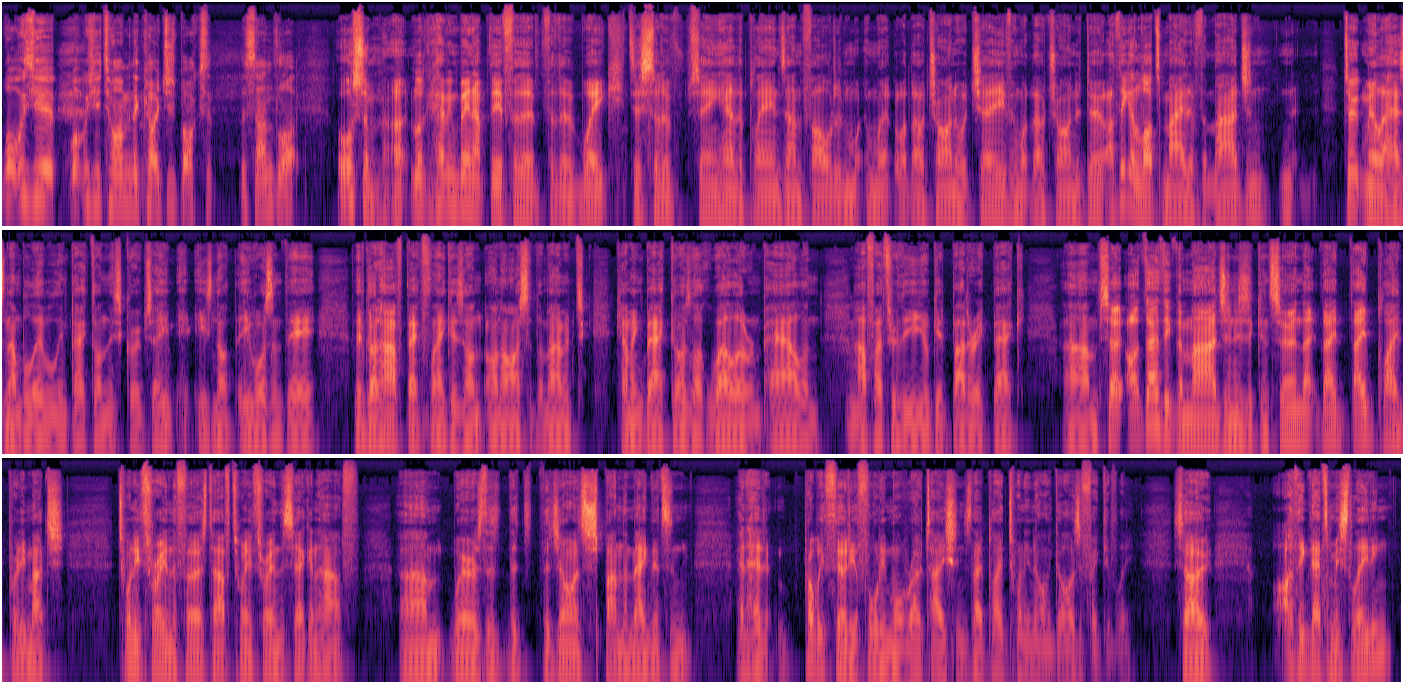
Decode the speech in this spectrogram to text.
What was your What was your time in the coach's box at the Suns like? Awesome. Uh, look, having been up there for the for the week, just sort of seeing how the plans unfolded and, and what, what they were trying to achieve and what they were trying to do, I think a lot's made of the margin. Touk Miller has an unbelievable impact on this group, so he, he's not he wasn't there. They've got halfback flankers on, on ice at the moment, coming back guys like Weller and Powell, and mm. halfway through the year you'll get Budarick back. Um, so I don't think the margin is a concern. They they they played pretty much 23 in the first half, 23 in the second half, um, whereas the, the, the Giants spun the magnets and and had probably 30 or 40 more rotations. They played 29 guys effectively. So I think that's misleading.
